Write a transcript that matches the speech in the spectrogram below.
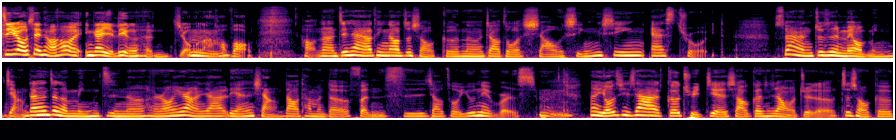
肌肉线条，他们应该也练很久了，好不好？好，那接下来要听到这首歌呢，叫做《小行星 Asteroid》。虽然就是没有明讲，但是这个名字呢，很容易让人家联想到他们的粉丝叫做 Universe。嗯，那尤其是他的歌曲介绍，更是让我觉得这首歌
